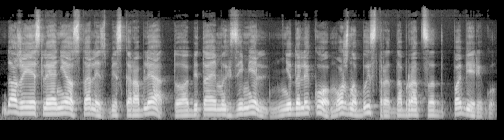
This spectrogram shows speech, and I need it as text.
Даже если они остались без корабля, то обитаемых земель недалеко, можно быстро добраться по берегу.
